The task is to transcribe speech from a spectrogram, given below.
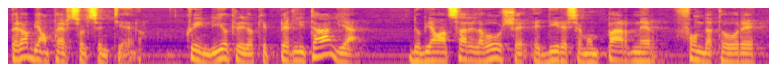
Però abbiamo perso il sentiero. Quindi io credo che per l'Italia dobbiamo alzare la voce e dire siamo un partner fondatore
